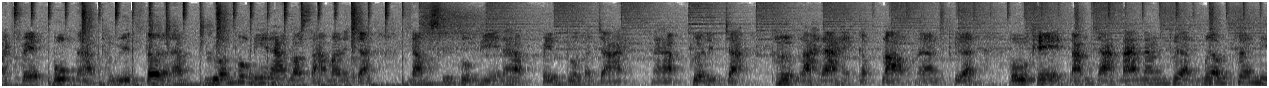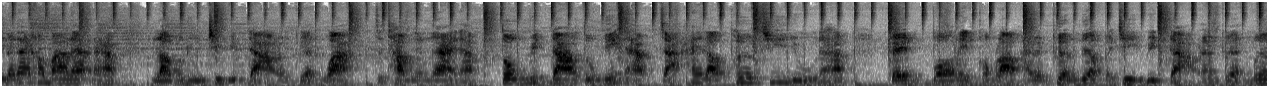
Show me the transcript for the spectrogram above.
น์ Facebook นะครับ Twitter นะครับล้วนพวกนี้นะครับเราสามารถที่จะนำสื่อพวกนี้นะครับเป็นตัวกระจายนะครับเพื่อที่จะเพิ่มรายได้ให้กับเรานะเพื่อนโอเค หลังจากนั้นนะเพื่อนเมื่อเพื่อนมีรายได้เข้ามาแล้วนะครับ เรามาดูที่วิดดาวเพื่อนว่าจะทำยังไงนะครับ ตรงวิดดาวตรงนี้นะครับ จะให้เราเพิ่มที่อยู่นะครับ เป็นบอลเลตของเราให้เพื่อนๆเลือกไปที่วิดดาวนะเพื่อนเมื่อ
